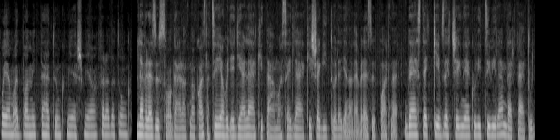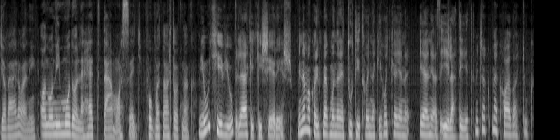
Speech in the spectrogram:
folyamatban, mit tehetünk mi, és mi a feladatunk. Levelező szolgálatnak az a célja, hogy egy ilyen lelki támasz, egy lelki segítő legyen a levelező partner. De ezt egy képzettség nélküli civil ember fel tudja vállalni? Anonim módon lehet támasz egy fogvatartottnak? Mi úgy hívjuk, hogy lelki kísérés. Mi nem akarjuk megmondani a tutit, hogy neki hogy kelljen élni az életét. Mi csak meghallgatjuk,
